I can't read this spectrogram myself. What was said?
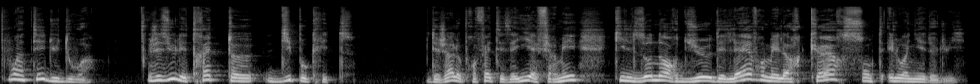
pointés du doigt. Jésus les traite d'hypocrites. Déjà, le prophète Ésaïe affirmait qu'ils honorent Dieu des lèvres, mais leurs cœurs sont éloignés de lui.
